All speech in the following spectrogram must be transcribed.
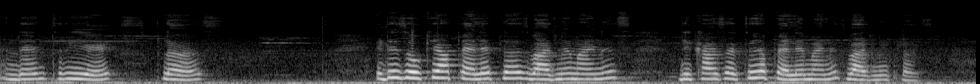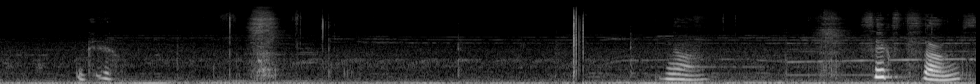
and then three x plus it is okay आप पहले प्लस बाद में माइनस दिखा सकते हो या पहले माइनस बाद में plus okay six sums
